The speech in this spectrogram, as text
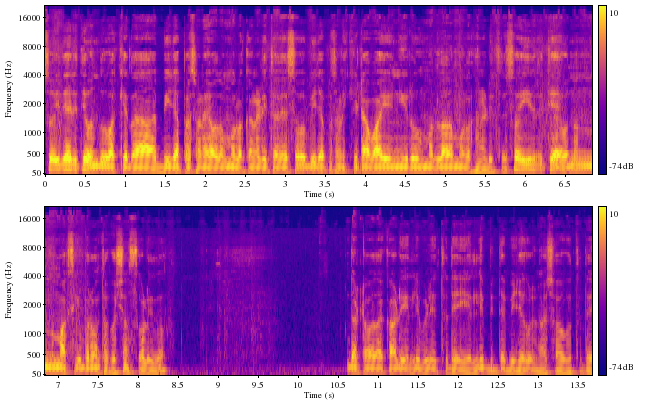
ಸೊ ಇದೇ ರೀತಿ ಒಂದು ವಾಕ್ಯದ ಬೀಜ ಪ್ರಸರಣ ಯಾವುದರ ಮೂಲಕ ನಡೀತದೆ. ಸೊ ಬೀಜ ಪ್ರಸರಣ ಕೀಟ, ವಾಯು, ನೀರು ಮೊದಲಾದ ಮೂಲಕ ನಡೀತದೆ. ಸೊ ಈ ರೀತಿ ಒಂದೊಂದು ಮಾರ್ಕ್ಸಿಗೆ ಬರುವಂಥ ಇದು ದಟ್ಟವಾದ ಕಾಡು ಎಲ್ಲಿ ಬೆಳೆಯುತ್ತದೆ, ಎಲ್ಲಿ ಬಿದ್ದ ಬೀಜಗಳು ನಾಶವಾಗುತ್ತದೆ,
